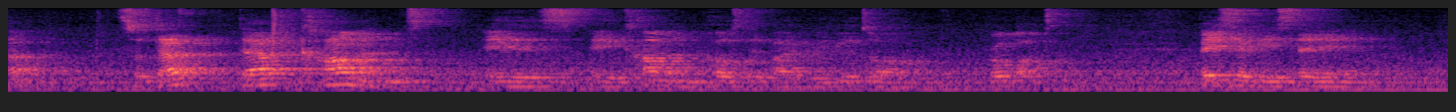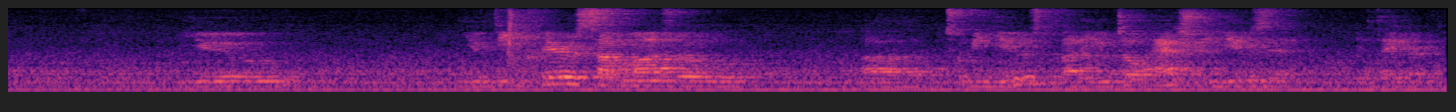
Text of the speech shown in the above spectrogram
uh, so that that comment is a comment posted by dog robot basically saying you you declare some module uh, to be used, but you don't actually use it later.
